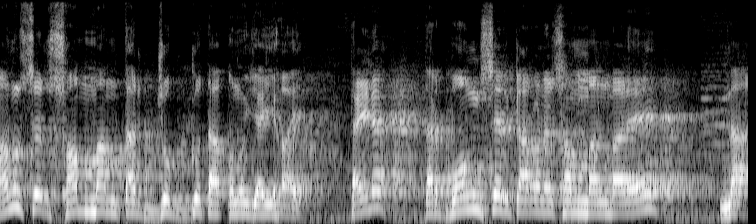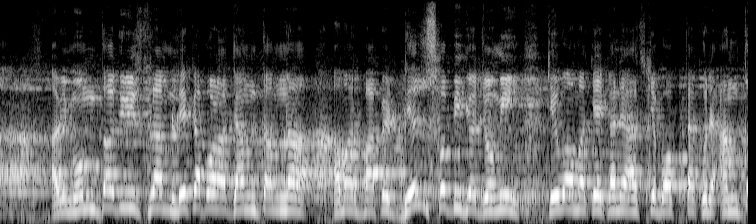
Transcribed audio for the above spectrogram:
মানুষের সম্মান তার যোগ্যতা অনুযায়ী হয়। তাই না? তার বংশের কারণে সম্মান বাড়ে। না, আমি মমতাজুল ইসলাম লেখাপড়া জানতাম না। আমার বাপের দেড়শো বিঘা জমি। কেউ আমাকে এখানে আজকে বক্তা করে আনত?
